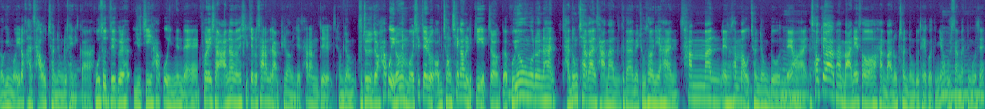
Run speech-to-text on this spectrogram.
여기 뭐 1억 한 4, 5천 정도 되니까 고소득을 유지하고 있는데 오퍼레이션 안 하면 실제로 사람들 안 필요하면 이제 사람들 점점 구조조정하고 이러면 뭐 실제로 엄청 체감을 느끼겠죠. 그러니까 음. 고용으로는 한 자동차가 한 4만 그 다음에 조선이 한 3만에서 3만 5천 정도인데요. 음. 한 석유화가 한 만에서 한 1만 5천 정도 되거든요. 울산 같은 음. 곳은.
